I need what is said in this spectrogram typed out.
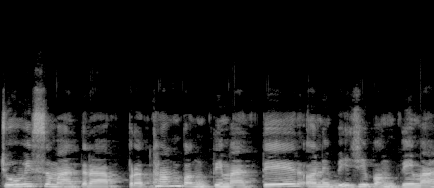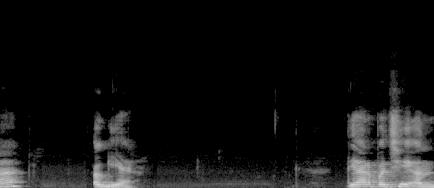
ચોવીસ માત્રા પ્રથમ પંક્તિમાં તેર અને બીજી પંક્તિમાં અગિયાર. ત્યાર પછી અંતે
